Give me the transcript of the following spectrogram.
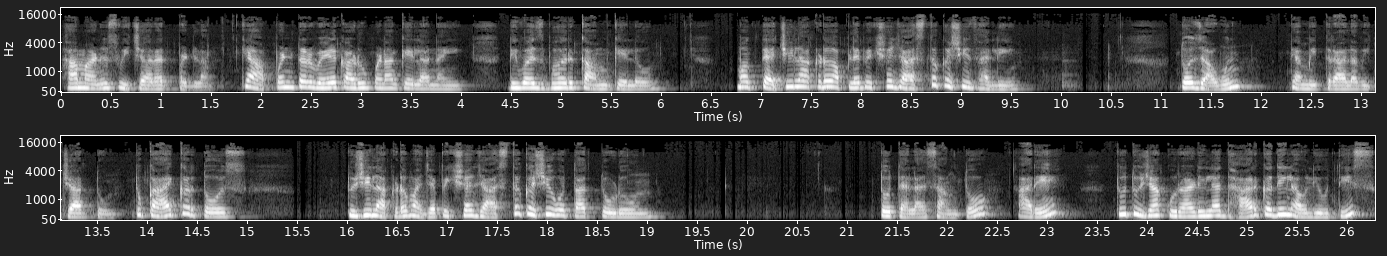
हा माणूस विचारात पडला की आपण तर वेळ काढूपणा केला नाही. दिवसभर काम केलं मग त्याची लाकडं आपल्यापेक्षा जास्त कशी झाली? तो जाऊन त्या मित्राला विचारतो तू काय करतोस? तुझी लाकडं माझ्यापेक्षा जास्त कशी होतात तोडून? तो त्याला सांगतो अरे तू तुझ्या कुऱ्हाडीला धार कधी लावली होतीस?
